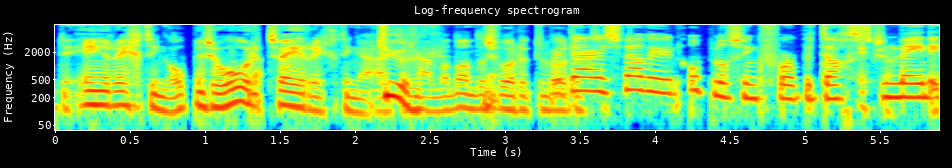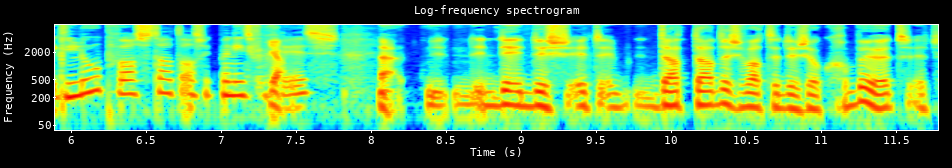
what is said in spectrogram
één richting op en ze horen twee richtingen uit te gaan. Want anders wordt het... Wordt maar daar is wel weer een oplossing voor bedacht. Exact. Meen ik, Loop was dat, als ik me niet vergis. Nou, dus het, dat, dat is wat er dus ook gebeurt. Het,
